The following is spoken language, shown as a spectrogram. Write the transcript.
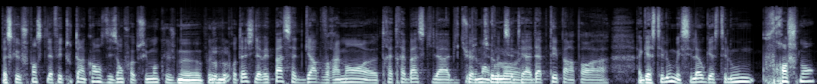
parce que je pense qu'il a fait tout un camp en se disant, faut absolument que je me, que je me Mhm. protège. Il n'avait pas cette garde vraiment euh, très très basse qu'il a habituellement. En fait, c'était adapté par rapport à, à Gastelum, mais c'est là où Gastelum, franchement,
